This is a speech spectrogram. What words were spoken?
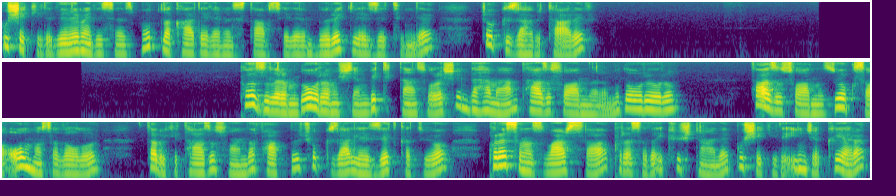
Bu şekilde denemediyseniz mutlaka denemenizi tavsiye ederim. Börek lezzetinde çok güzel bir tarif. Pazılarımı doğramışım bittikten sonra şimdi hemen taze soğanlarımı doğruyorum. Taze soğanınız yoksa olmasa da olur. Tabii ki taze soğan da farklı çok güzel lezzet katıyor. Pırasanız varsa pırasada 2-3 tane bu şekilde ince kıyarak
